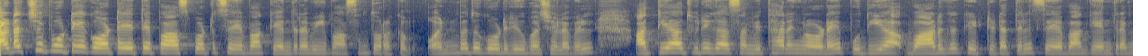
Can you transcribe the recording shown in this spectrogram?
അടച്ചുപൂട്ടിയ കോട്ടയത്തെ പാസ്പോർട്ട് സേവാ കേന്ദ്രം ഈ മാസം തുറക്കും. ഒൻപത് കോടി രൂപ ചെലവിൽ അത്യാധുനിക സംവിധാനങ്ങളോടെ പുതിയ വാടക കെട്ടിടത്തിൽ സേവാ കേന്ദ്രം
